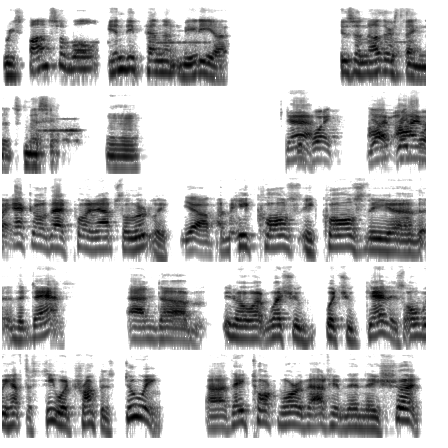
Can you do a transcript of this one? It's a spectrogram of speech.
Responsible, independent media is another thing that's missing. Mhm. Good point. I, Yeah, I point. echo that point absolutely. Yeah, I mean, he calls he calls the uh, the, the dance, and um, you know what what you what you get is oh we have to see what Trump is doing. Uh, they talk more about him than they should.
